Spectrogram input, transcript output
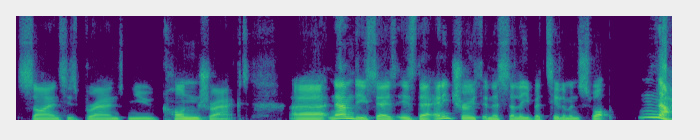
signs his brand new contract. Uh, Namdi says, Is there any truth in the Saliba Tielemans swap? No.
